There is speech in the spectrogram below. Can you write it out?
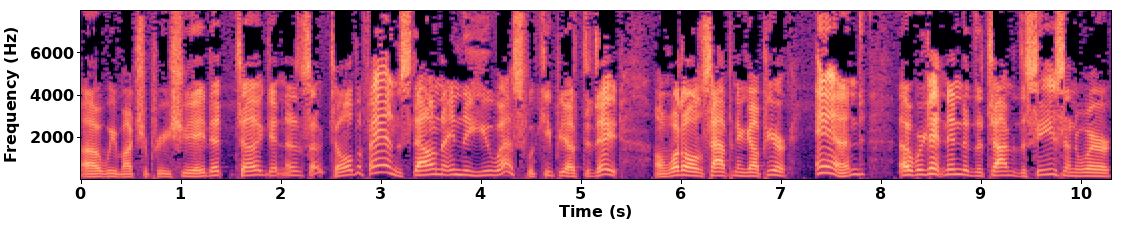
uh, we much appreciate it. Uh, getting us out to all the fans down in the U.S. We'll keep you up to date on what all is happening up here. And uh, we're getting into the time of the season where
